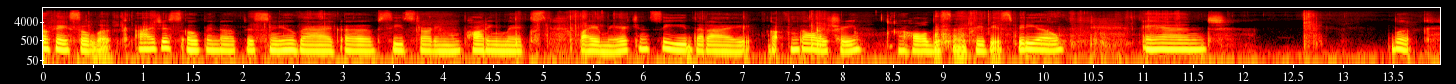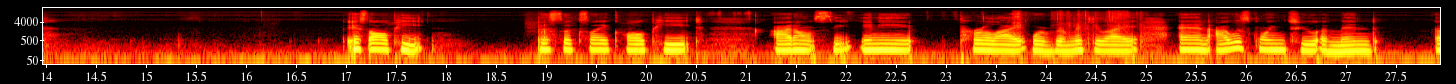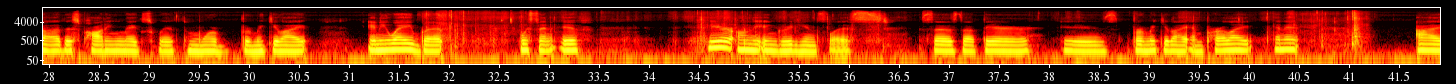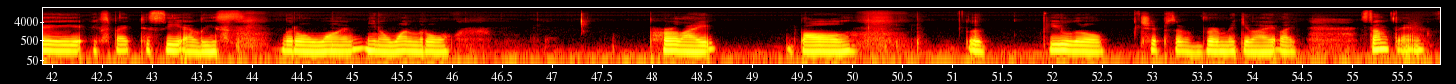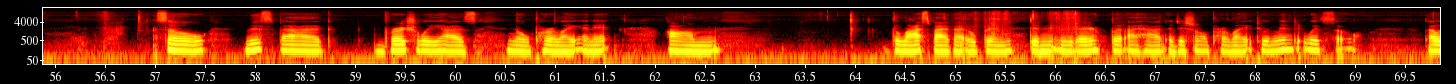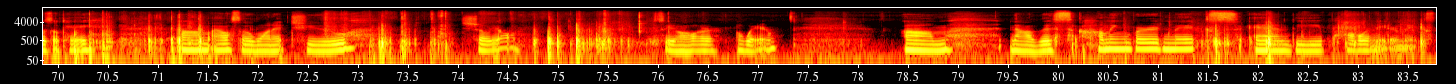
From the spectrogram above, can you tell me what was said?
Okay, so look, I just opened up this new bag of seed starting potting mix by American Seed that I got from Dollar Tree. I hauled this in a previous video. And look, it's all peat. This looks like all peat. I don't see any perlite or vermiculite. And I was going to amend uh, this potting mix with more vermiculite anyway. But listen, if here on the ingredients list says that there is vermiculite and perlite in it, I expect to see at least little one, you know, one little perlite ball, a few little chips of vermiculite, like something. So this bag virtually has no perlite in it. Um, the last bag I opened didn't either, but I had additional perlite to amend it with, so that was okay. Um, I also wanted to show y'all so y'all are aware. Um, now, this hummingbird mix and the pollinator mix,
